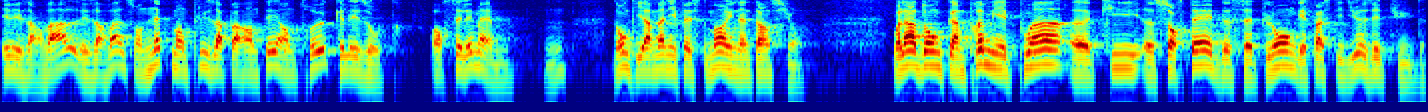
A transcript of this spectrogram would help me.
et les arvales, les arvales sont nettement plus apparentés entre eux que les autres. Or, c'est les mêmes. Hmm. Donc, il y a manifestement une intention. Voilà donc un premier point euh, qui euh, sortait de cette longue et fastidieuse étude.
